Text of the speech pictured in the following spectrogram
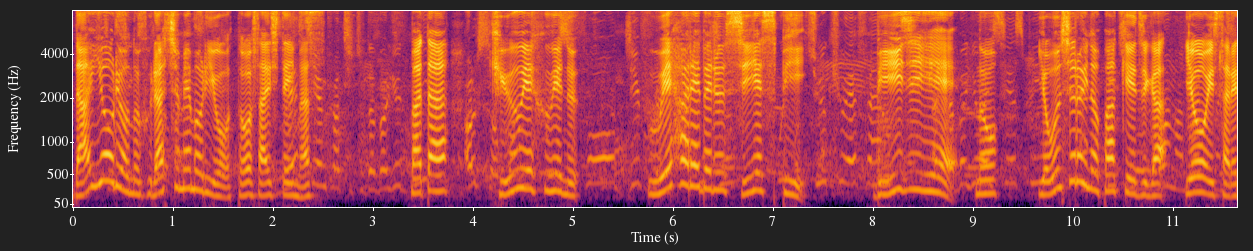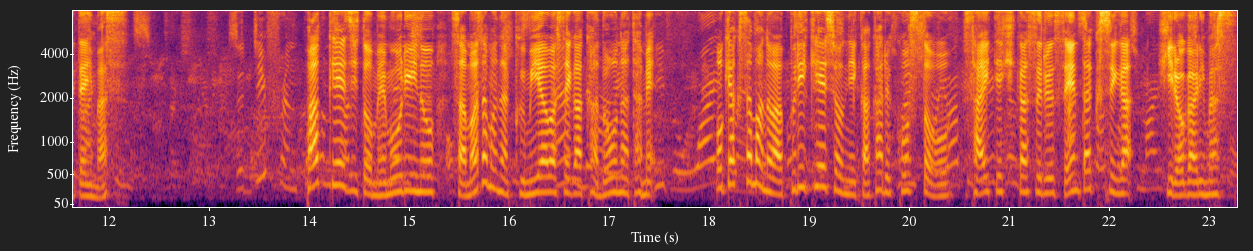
大容量のフラッシュメモリを搭載しています。また QFN ウエハレベル CSP BGA の4種類のパッケージが用意されています。パッケージとメモリーのさまざまな組み合わせが可能なためお客様のアプリケーションにかかるコストを最適化する選択肢が広がります。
